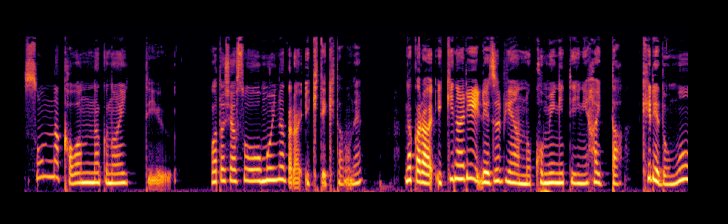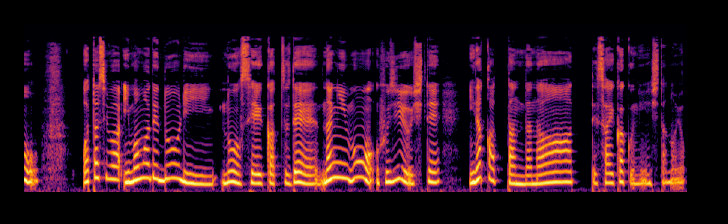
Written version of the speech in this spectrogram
そんな変わんなくないっていう、私はそう思いながら生きてきたのね。だからいきなりレズビアンのコミュニティに入ったけれども、私は今まで通りの生活で何も不自由していなかったんだなーって再確認したのよ。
